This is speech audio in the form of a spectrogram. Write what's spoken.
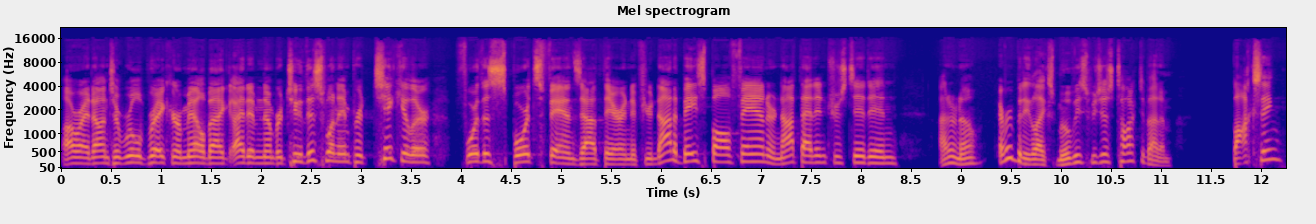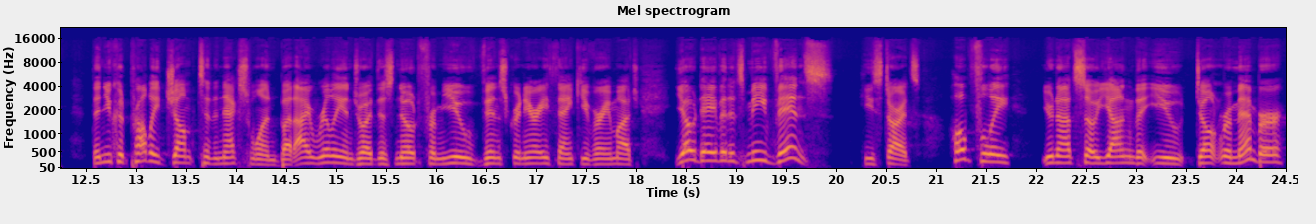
All right, on to rule breaker mailbag item number two. This one in particular for the sports fans out there. And if you're not a baseball fan or not that interested in, I don't know, everybody likes movies. We just talked about them. Boxing, then you could probably jump to the next one. But I really enjoyed this note from you, Vince Granieri. Thank you very much. Yo, David, it's me, Vince. He starts. Hopefully, you're not so young that you don't remember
